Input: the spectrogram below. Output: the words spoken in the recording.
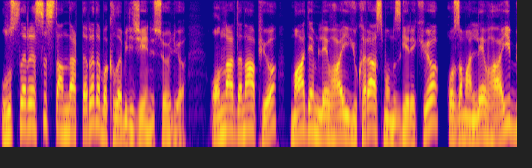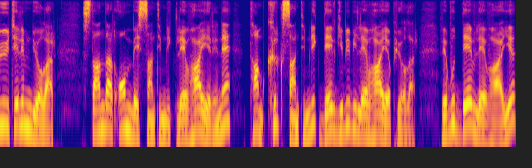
uluslararası standartlara da bakılabileceğini söylüyor. Onlar da ne yapıyor? Madem levhayı yukarı asmamız gerekiyor, o zaman levhayı büyütelim diyorlar. Standart 15 santimlik levha yerine tam 40 santimlik dev gibi bir levha yapıyorlar. Ve bu dev levhayı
